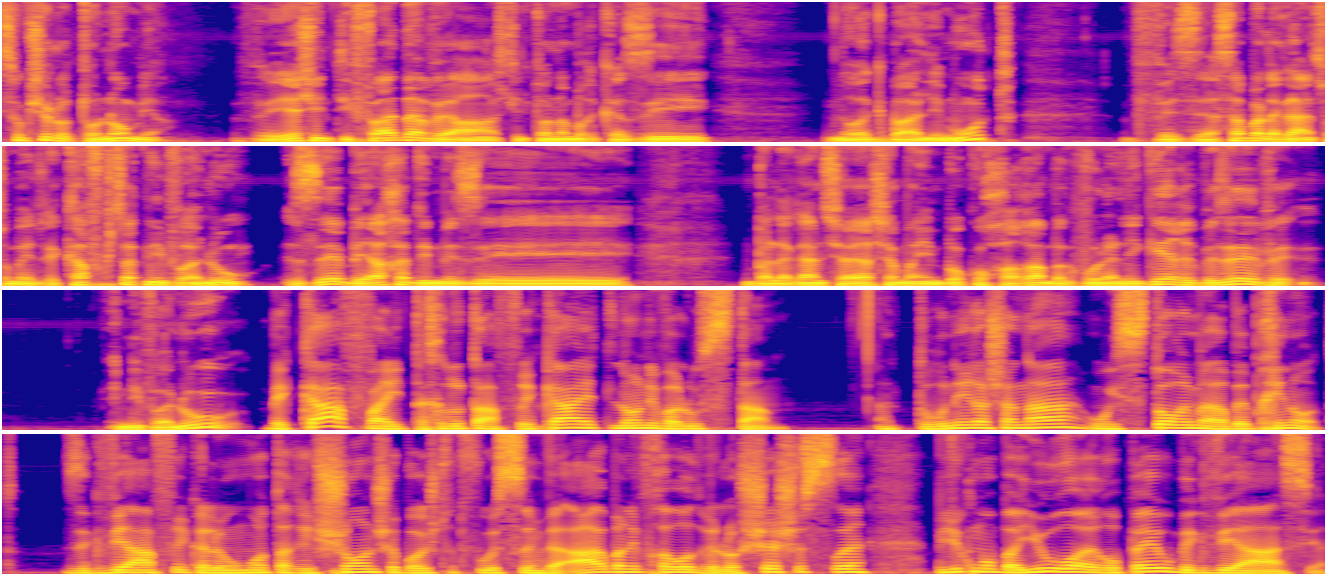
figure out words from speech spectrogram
סוג של אוטונומיה. ויש אינתיפאדה והשלטון המרכזי נוהג באלימות, וזה עשה בלאגן, זאת אומרת, וכף קצת נבהלו. זה ביחד עם איזה בלאגן שהיה שם עם בוקו חרם בגבול הניגרי וזה, ונבהלו, בכף ההתאחדות האפריקאית לא נבהלו סתם. הטורניר השנה הוא היסטורי מהרבה בחינות. זה גביע אפריקה לאומות הראשון שבו השתתפו 24 נבחרות ולא 16, בדיוק כמו ביורו האירופאי ובגביע אסיה.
